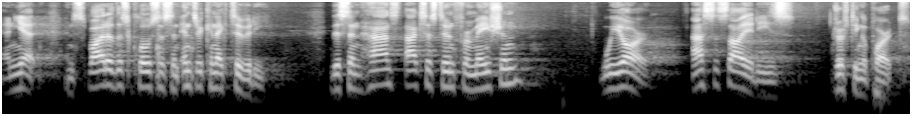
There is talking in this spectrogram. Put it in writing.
And yet, in spite of this closeness and interconnectivity, this enhanced access to information, we are, as societies, drifting apart.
